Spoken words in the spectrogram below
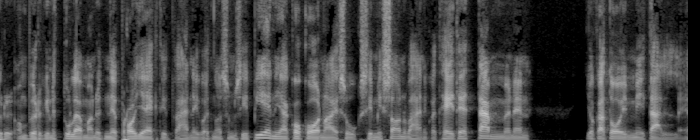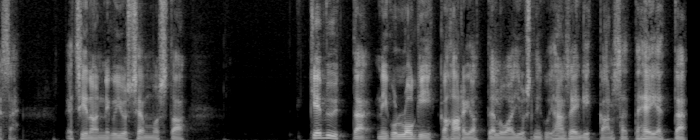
pyr- on pyrkinyt tulemaan nyt ne projektit vähän niin kuin, että ne on semmoisia pieniä kokonaisuuksia, missä on vähän niin kuin, että hei, tee tämmöinen, joka toimii tälleensä. Että siinä on niin kuin just semmoista kevyttä niin kuin logiikkaharjoittelua just niin kuin ihan senkin kanssa, että hei, että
